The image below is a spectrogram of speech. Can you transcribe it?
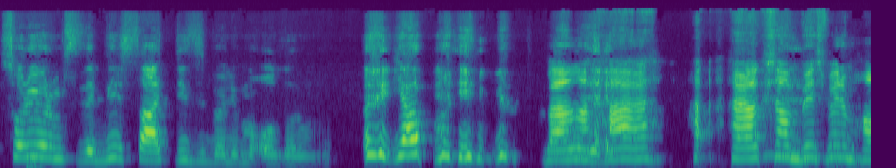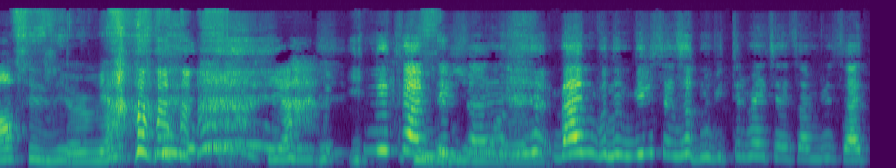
soruyorum size bir saat dizi bölümü olur mu? Yapmayın. Ben her, her akşam 5 bölüm House izliyorum ya. ya Lütfen bir saat. Ben bunun bir sezonunu bitirmeye çalışsam bir saat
